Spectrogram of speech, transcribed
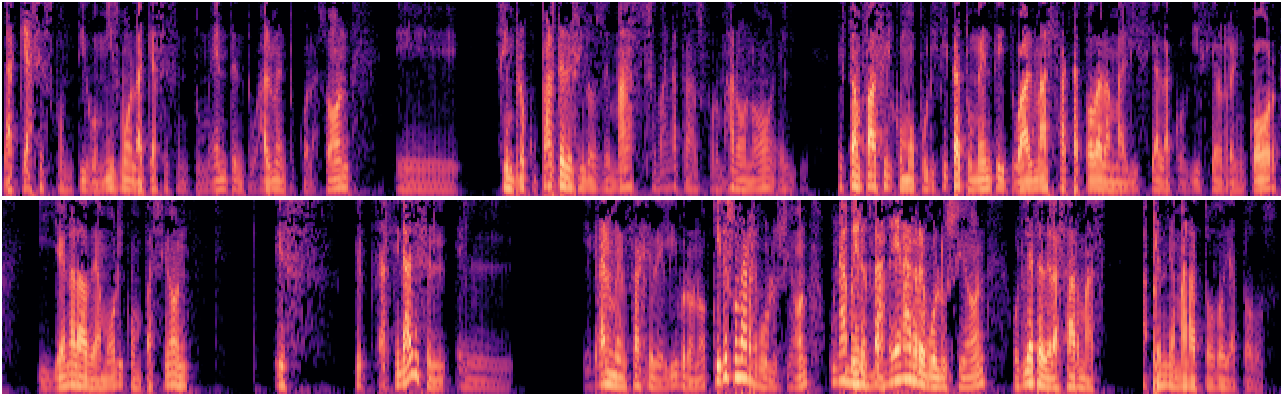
la que haces contigo mismo, la que haces en tu mente, en tu alma, en tu corazón, eh, sin preocuparte de si los demás se van a transformar o no. El, es tan fácil como purifica tu mente y tu alma, saca toda la malicia, la codicia, el rencor y llénala de amor y compasión. Es que al final es el, el, el gran mensaje del libro, ¿no? ¿Quieres una revolución? Una verdadera revolución. Olvídate de las armas. Aprende a amar a todo y a todos.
